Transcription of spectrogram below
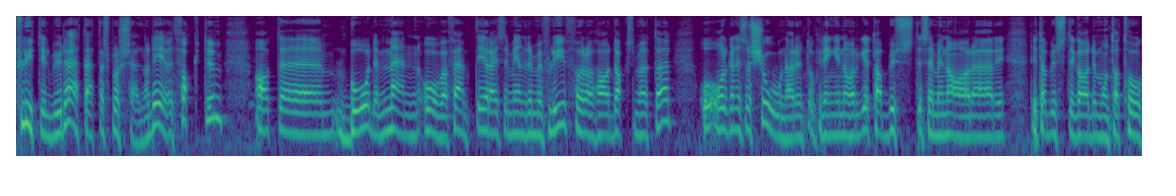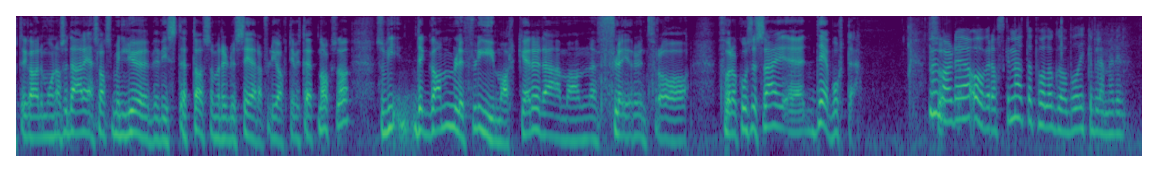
flytilbudet etter etterspørselen. Og Det er jo et faktum at eh, både menn over 50 reiser mindre med fly for å ha dagsmøter, og organisasjoner rundt omkring i Norge tar buss til seminarer, de tar buss til Gardermoen, tar tog til Gardermoen. Altså Det er en slags miljøbevissthet da, som reduserer flyaktiviteten også. Så vi, Det gamle flymarkedet der man fløy rundt for for å kose seg, eh, det er borte. Men Var det overraskende at Apollo Global ikke ble med videre?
